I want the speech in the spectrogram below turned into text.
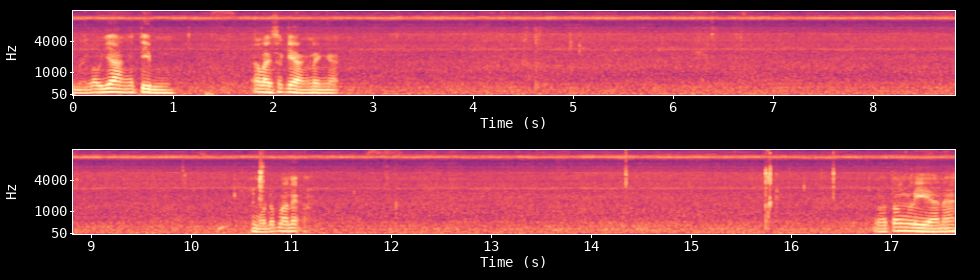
เหมือนเราย่างไอติม อะไรสักอย่างหนึ่งอะหมดแล้วปะเนี่ยเราต้องเลียนะ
